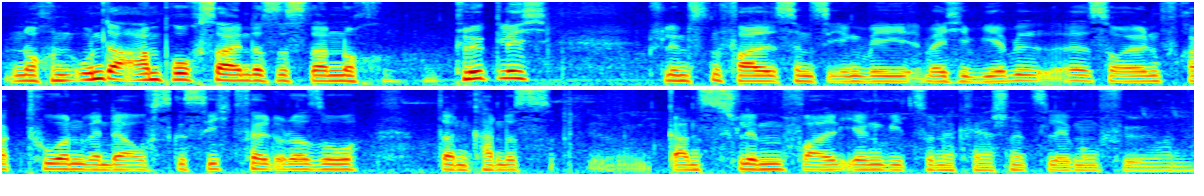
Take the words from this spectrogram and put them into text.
noch ein Unterarmbruch sein, das ist dann noch glücklich schlimmsten Fall sind es irgendwie welche Wirbelsäulenfrakturen, wenn der aufs Gesicht fällt oder so, dann kann das im ganz schlimmen Fall irgendwie zu einer Querschnittslähmung führen.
